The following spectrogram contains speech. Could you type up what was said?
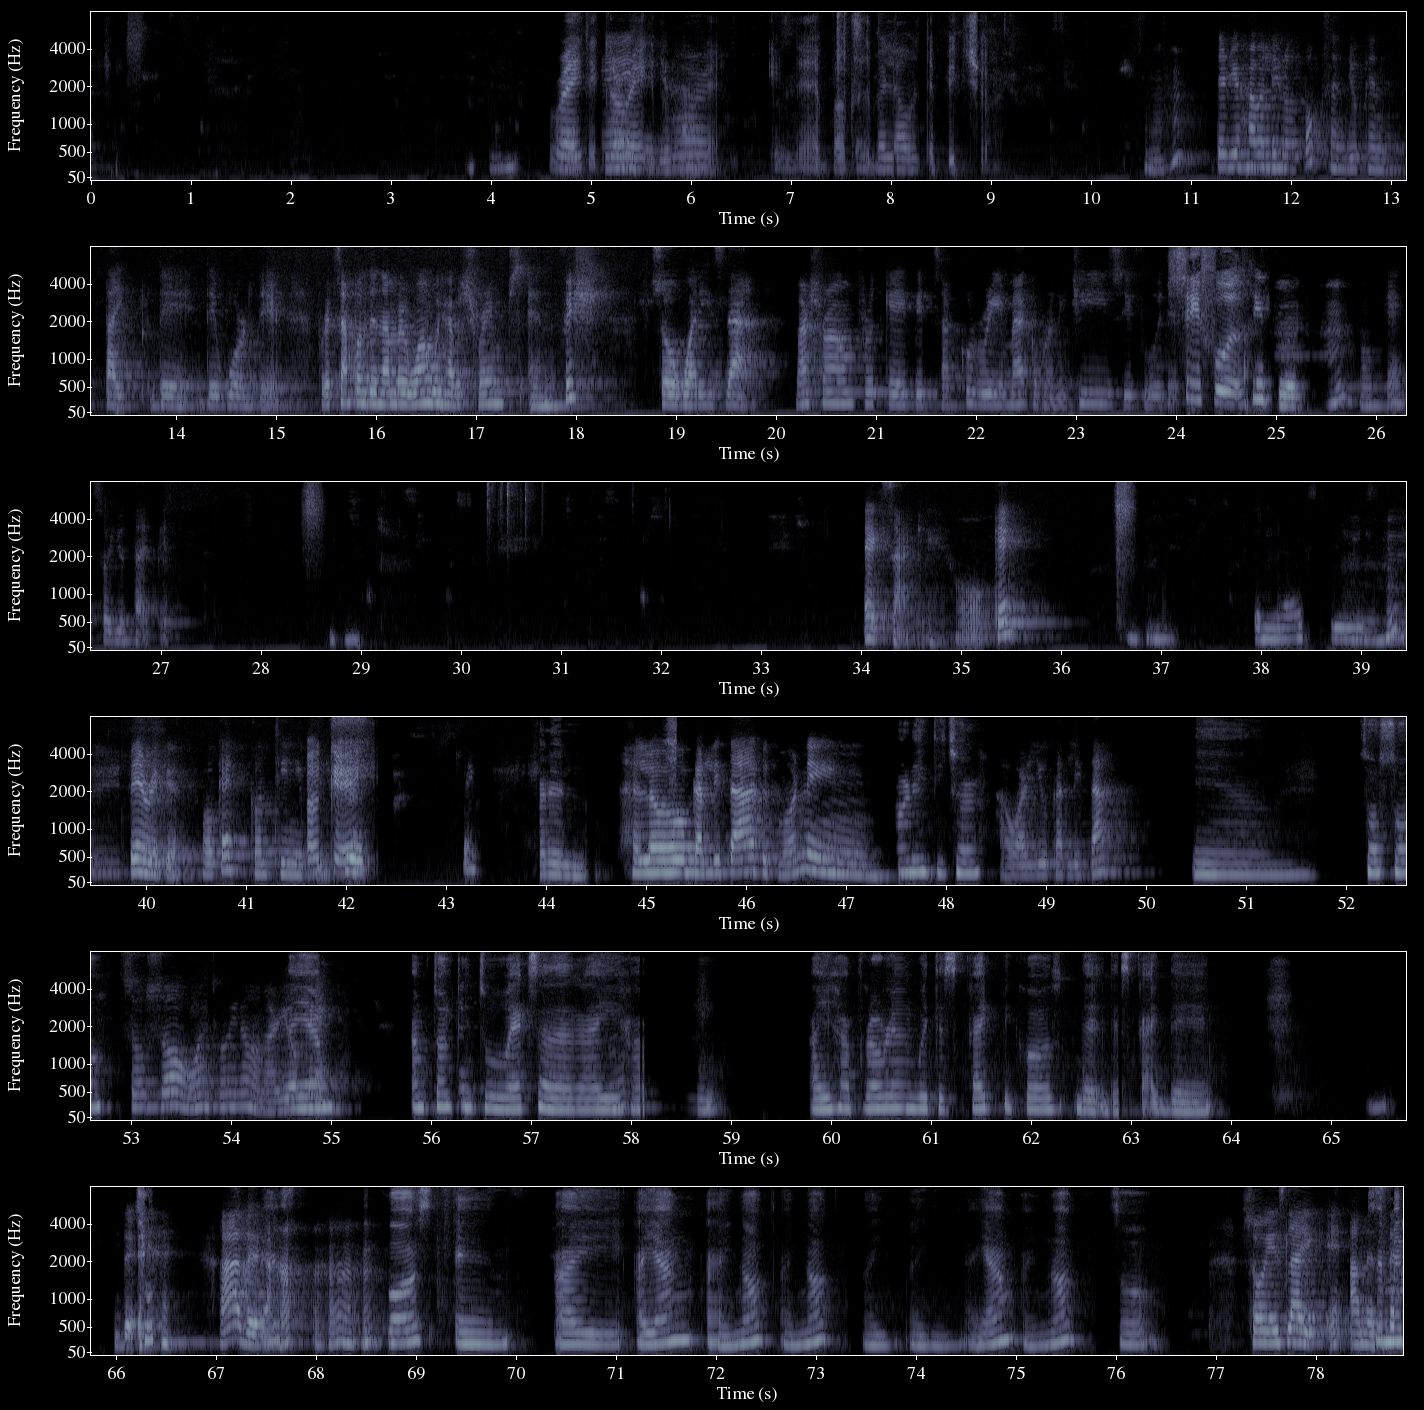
Write the correct word in the box below the picture. Mhm. There you have a little box and you can type the, the word there. For example, the number one, we have shrimps and fish. So what is that? Mushroom, fruitcake, pizza, curry, macaroni, cheese, seafood. Seafood. Seafood. Mhm. Okay, so you type it. Exactly. Okay. The next is Mhm. Very good. Okay, continue. please. Okay. Para Hello, Carlita. Good morning. morning teacher. How are you, Carlita? Um, so so So, so, what's going on? Are you I okay? am. I'm talking to Exa that I have I have problem with the Skype because the the Skype the The, So- ah, the, Yes. ajá, ajá. because um, I I am I not I'm not I I I am I'm not so So it's like eh, an se me,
